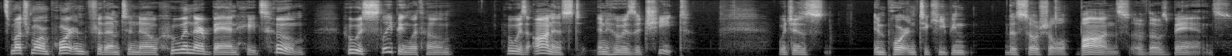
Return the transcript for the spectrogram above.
It's much more important for them to know who in their band hates whom, who is sleeping with whom, who is honest, and who is a cheat, which is important to keeping the social bonds of those bands.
